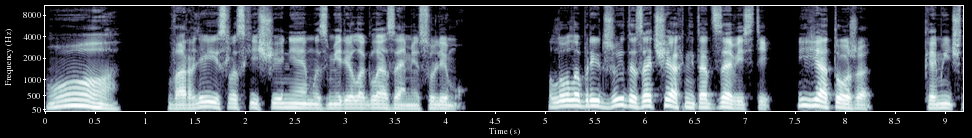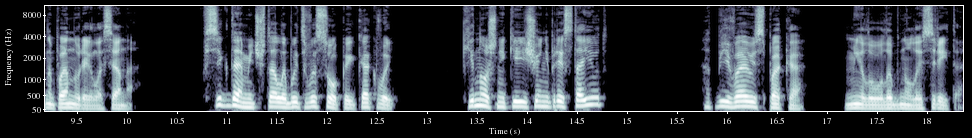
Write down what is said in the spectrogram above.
«О!» Варлей с восхищением измерила глазами Сулиму. «Лола Бриджида зачахнет от зависти, и я тоже», — комично понурилась она. «Всегда мечтала быть высокой, как вы. Киношники еще не пристают?» «Отбиваюсь пока», — мило улыбнулась Рита.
